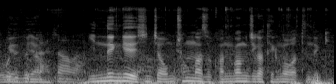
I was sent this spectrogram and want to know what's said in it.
여기는 그냥 있는 게 진짜 엄청나서 관광지가 된 것 같은 느낌.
